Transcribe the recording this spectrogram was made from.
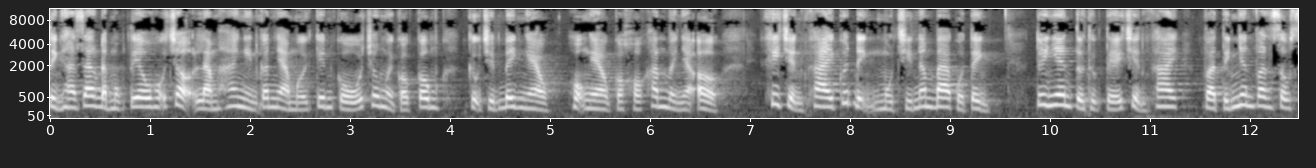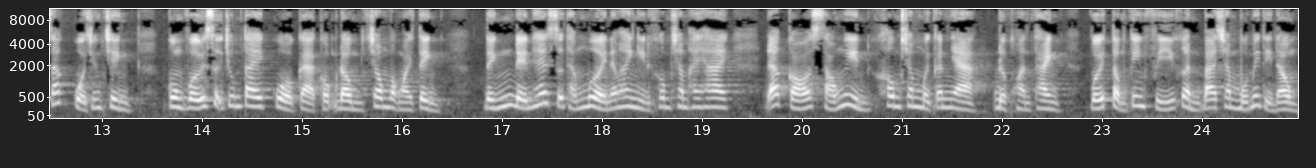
Tỉnh Hà Giang đặt mục tiêu hỗ trợ làm 2.000 căn nhà mới kiên cố cho người có công, cựu chiến binh nghèo, hộ nghèo có khó khăn về nhà ở khi triển khai quyết định 1953 của tỉnh. Tuy nhiên, từ thực tế triển khai và tính nhân văn sâu sắc của chương trình, cùng với sự chung tay của cả cộng đồng trong và ngoài tỉnh, tính đến hết giữa tháng 10 năm 2022, đã có 6.010 căn nhà được hoàn thành với tổng kinh phí gần 340 tỷ đồng.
